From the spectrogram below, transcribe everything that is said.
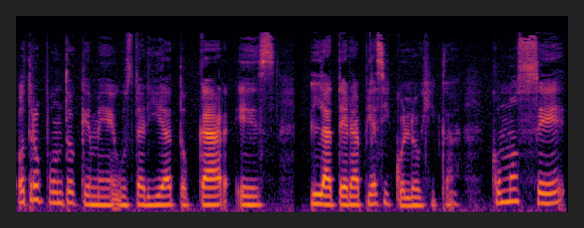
Otro punto que me gustaría tocar es la terapia psicológica. ¿Cómo sé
